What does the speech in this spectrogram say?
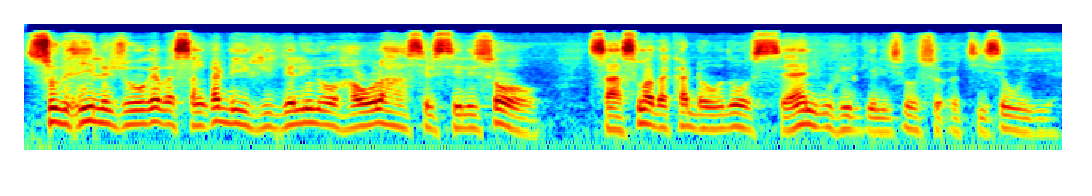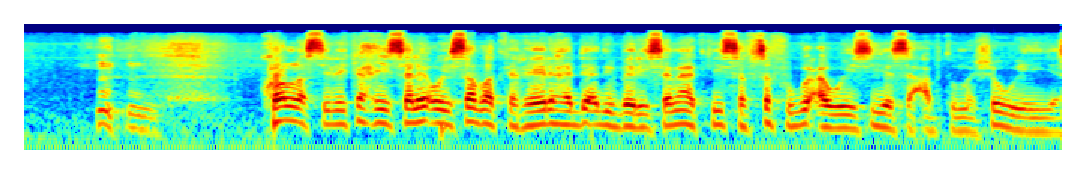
subaxii la joogaba sanqadhii rigelinoo howlaha silsilisoo saasmada ka dhowdoo saani u hirgelisoo socodsiisa weeyaan kolla silika xiisale oy sabadka reeraha da-du berisamaadkii safsaf ugu caweysiya sacabtumasho weeyaan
